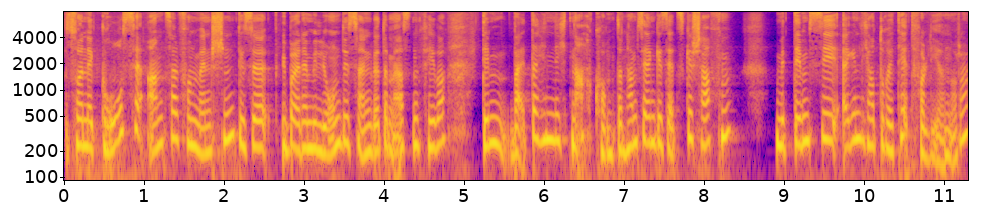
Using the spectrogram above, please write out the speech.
so eine große Anzahl von Menschen, diese über eine Million, die sein wird am 1. Februar, dem weiterhin nicht nachkommt? Dann haben Sie ein Gesetz geschaffen, mit dem Sie eigentlich Autorität verlieren, oder?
